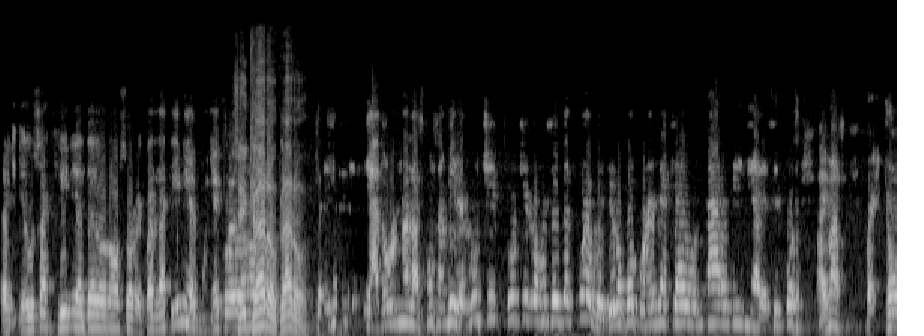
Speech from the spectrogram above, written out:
el que usa Kini el dedo donoso, ¿recuerda Kini, el muñeco de Sí, claro, claro. Que hay gente que adorna las cosas. Mire, Ruchi, Ruchi Rojas es del pueblo. Yo no puedo ponerme aquí a adornarme ni a decir cosas. Además, pues yo,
